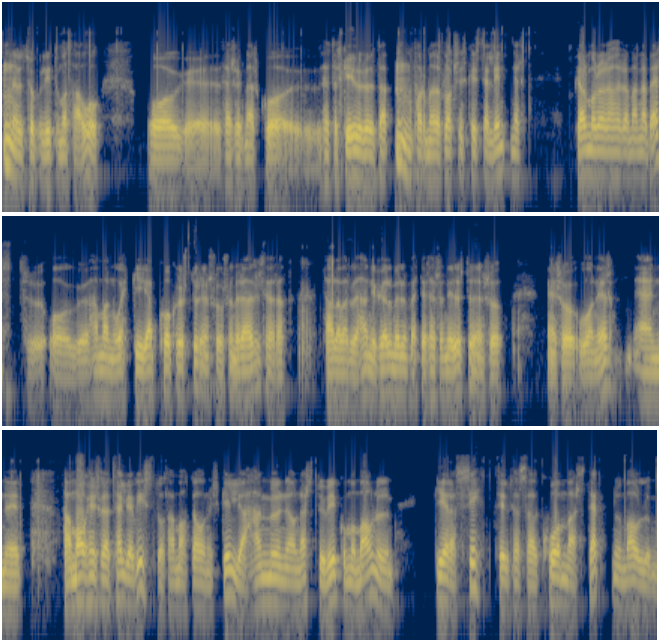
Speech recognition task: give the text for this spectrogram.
við tökum lítum á þá og, og uh, þess vegna sko þetta skilur auðvitað formaður flokksins Kristján Lindner fjármórar á þeirra manna best og hann var nú ekki jafn kókröstur eins og sem er aðri þegar að tala var við hann í fjölmjölum eftir þessa niðurstuð eins og eins og von er. En e, það má hins vegar telja vist og það mátti á hann skilja hann muni á næstu vikum og mánuðum gera sitt til þess að koma stefnumálum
